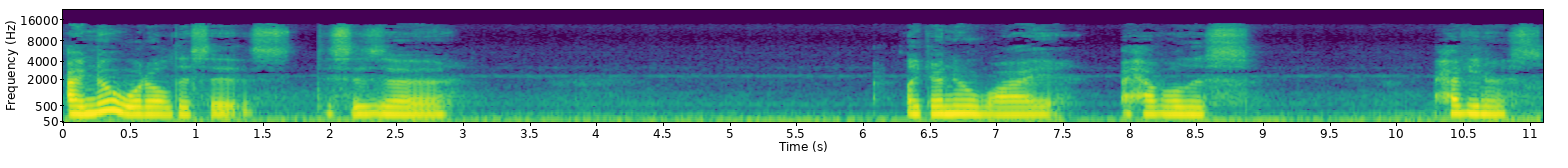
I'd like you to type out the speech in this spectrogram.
I know what all this is. This is a. Uh, like, I know why I have all this heaviness.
